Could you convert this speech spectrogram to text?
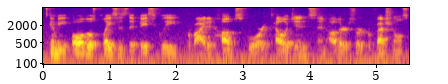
It's going to be all those places that basically provided hubs for intelligence and other sort of professionals.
